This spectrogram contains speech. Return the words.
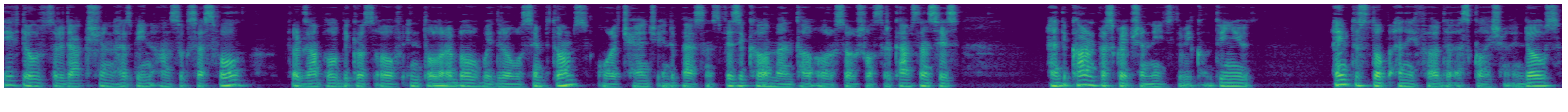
If dose reduction has been unsuccessful, for example, because of intolerable withdrawal symptoms or a change in the person's physical, mental, or social circumstances, and the current prescription needs to be continued, aim to stop any further escalation in dose,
